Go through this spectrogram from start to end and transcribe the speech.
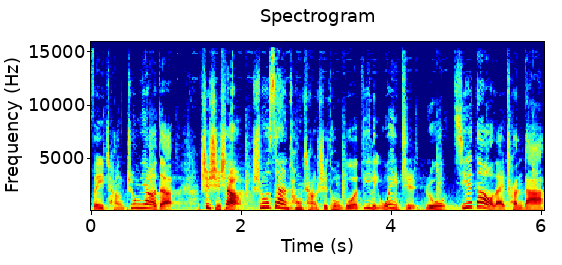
非常重要的。事实上，疏散通常是通过地理位置，如街道来传达，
